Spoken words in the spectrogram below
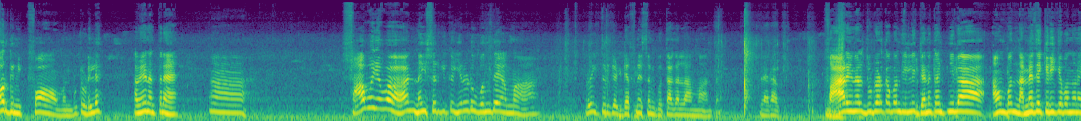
ಆರ್ಗ್ಯಾನಿಕ್ ಫಾರ್ಮ್ ಅಂದ್ಬಿಟ್ಟು ಹೊಡಿಲೆ ಅವೇನಂತಾನೆ ಸಾವಯವ ನೈಸರ್ಗಿಕ ಎರಡು ಒಂದೇ ಅಮ್ಮ. ರೈತರಿಗೆ ಡೆಫಿನೇಷನ್ ಗೊತ್ತಾಗಲ್ಲ ಅಮ್ಮ ಅಂತ. ಫಾರಿನಲ್ಲಿ ದುಡ್ಡು ಹೊಡ್ಕೊ ಬಂದು ಇಲ್ಲಿ ಜನ ಕಂಟ್ನಿಲ್ಲ ಅವ್ನು ಬಂದು ನಮ್ಮದೇ ಕಿರಿಕೆ ಬಂದವನ.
